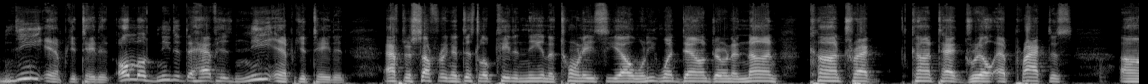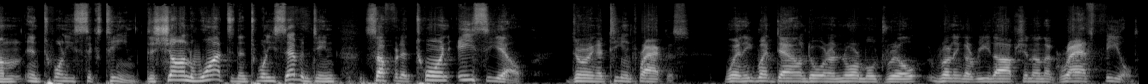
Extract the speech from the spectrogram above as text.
knee amputated, almost needed to have his knee amputated after suffering a dislocated knee and a torn ACL when he went down during a non-contract contact drill at practice um, in 2016. Deshaun Watson in 2017 suffered a torn ACL during a team practice when he went down during a normal drill running a read option on a grass field.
